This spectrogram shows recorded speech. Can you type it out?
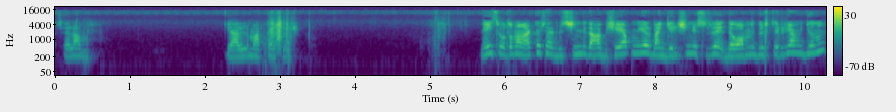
Selam. Geldim arkadaşlar. Neyse o zaman arkadaşlar biz şimdi daha bir şey yapmayacağız. Ben gelişince size devamını göstereceğim videonun.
